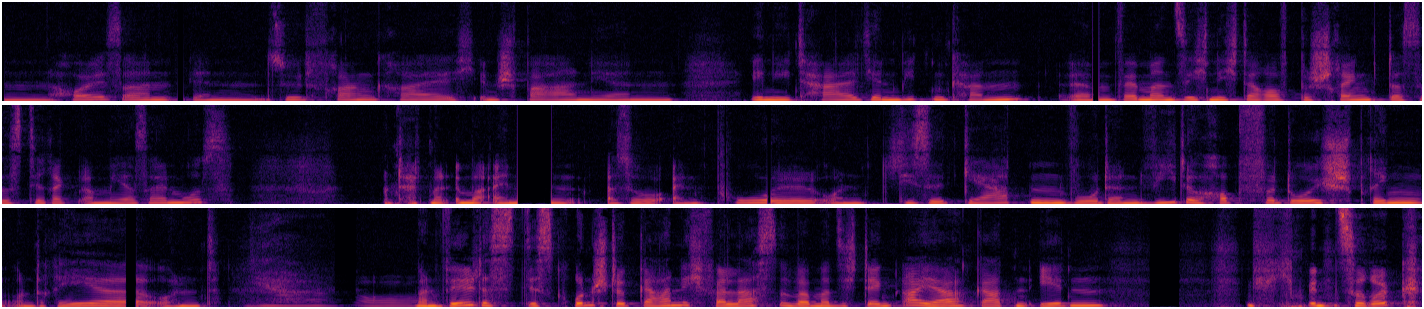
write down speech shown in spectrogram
an Häusern in Südfrankreich, in Spanien, in Italien mieten kann, ähm, wenn man sich nicht darauf beschränkt, dass es direkt am Meer sein muss. Und hat man immer einen also ein Pool und diese Gärten, wo dann Wiedehopfe durchspringen und Rehe und ja, oh. man will das, das Grundstück gar nicht verlassen, weil man sich denkt, ah ja, Garten Eden, ich bin zurück.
